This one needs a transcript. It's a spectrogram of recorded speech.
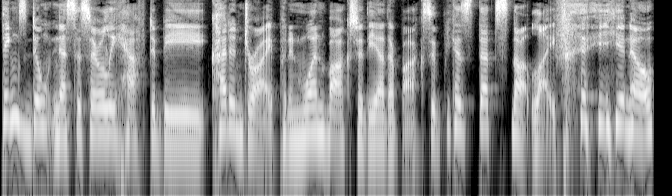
things don't necessarily have to be cut and dry, put in one box or the other box, because that's not life. you know,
